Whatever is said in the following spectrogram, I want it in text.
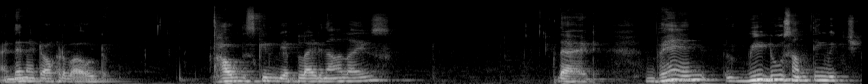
And then i talked about how this can be applied in our lives that when we do something which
